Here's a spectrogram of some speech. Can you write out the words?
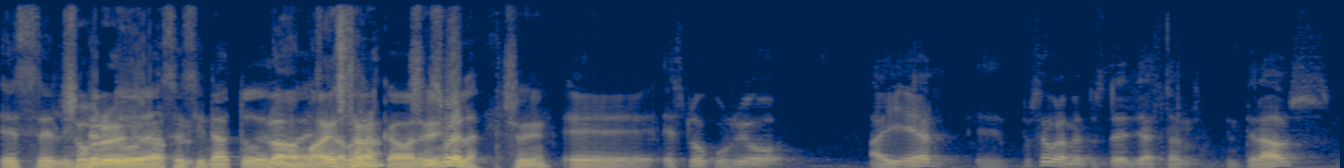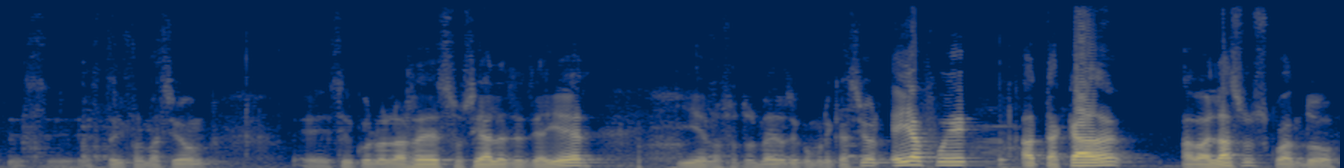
es el Sobre intento de asesinato de la la, maestra, maestra, Blanca sí. Valenzuela. Sí. Eh, esto ocurrió ayer, eh, pues seguramente ustedes ya están enterados. Es, eh, esta información eh, circuló en las redes sociales desde ayer y en los otros medios de comunicación. Ella fue atacada a balazos cuando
